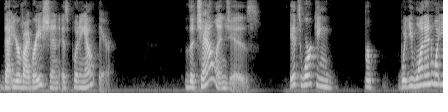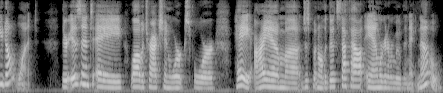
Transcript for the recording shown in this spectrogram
that your vibration is putting out there. The challenge is it's working for what you want and what you don't want. There isn't a law of attraction works for, hey, I am uh, just putting all the good stuff out and we're going to remove the negative. No.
